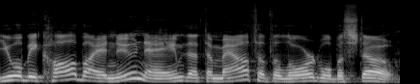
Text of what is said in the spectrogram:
You will be called by a new name that the mouth of the Lord will bestow.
